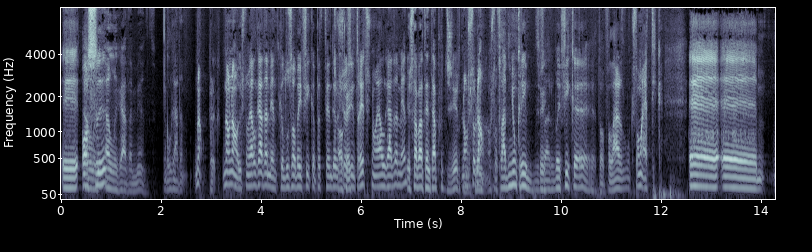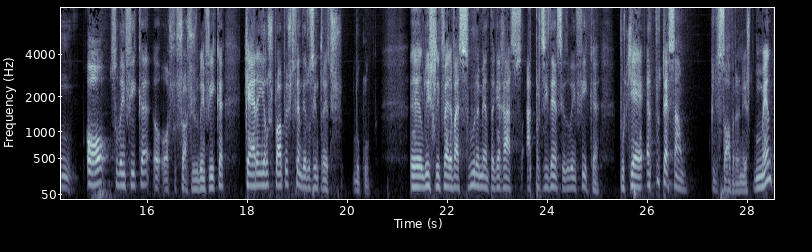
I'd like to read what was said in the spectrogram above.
Eh, ou se... Alegadamente. Alegadamente. Não, não, não, isto não é alegadamente, que ele usa o Benfica para defender os okay. seus interesses, não é alegadamente. Eu estava a tentar proteger. Não estou, não, não estou a falar de nenhum crime de usar o Benfica, estou a falar de uma questão ética. Uh, uh, ou se o Benfica, ou os sócios do Benfica, querem eles próprios defender os interesses do clube. Uh, Luís Filipe Vieira vai seguramente agarrar-se à presidência do Benfica, porque é a proteção que lhe sobra neste momento.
